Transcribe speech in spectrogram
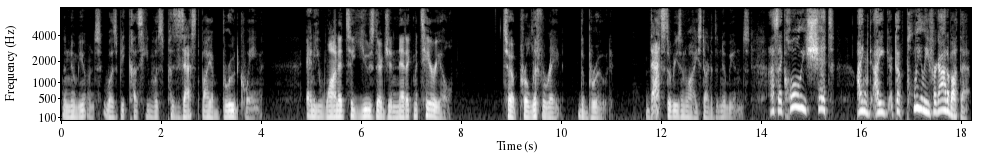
the New Mutants was because he was possessed by a brood queen and he wanted to use their genetic material to proliferate the brood. That's the reason why he started the Nubians. I was like, holy shit. I, I completely forgot about that.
